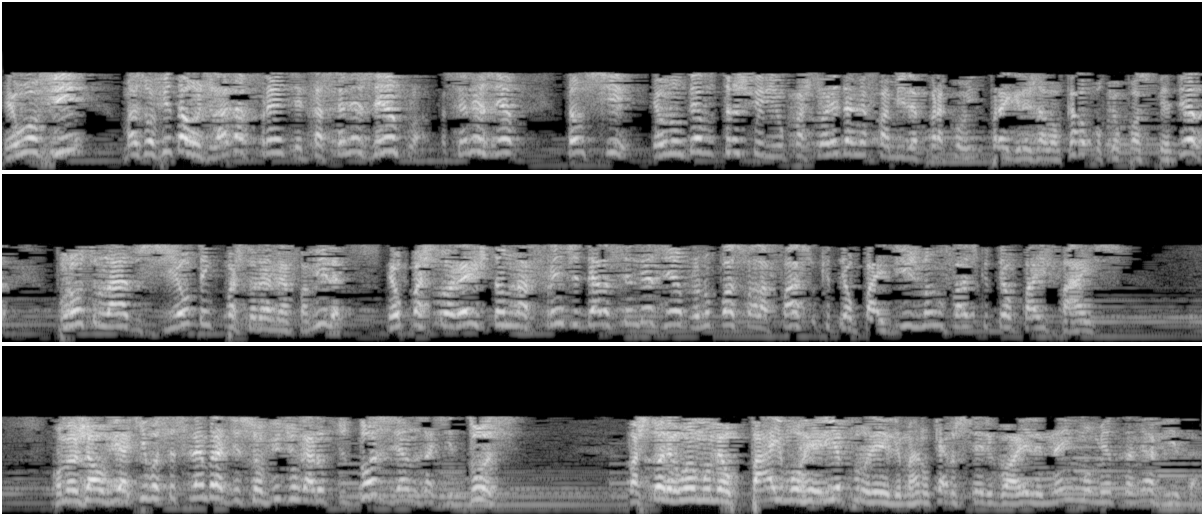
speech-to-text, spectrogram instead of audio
Eu ouvi, mas ouvi da onde? Lá da frente. Ele está sendo exemplo. Está sendo exemplo. Então, se eu não devo transferir o pastoreio da minha família para a igreja local, porque eu posso perdê-la, por outro lado, se eu tenho que pastorear a minha família, eu pastoreio estando na frente dela sendo exemplo. Eu não posso falar, faça o que teu pai diz, mas não faz o que teu pai faz. Como eu já ouvi aqui, você se lembra disso. Eu ouvi de um garoto de 12 anos aqui, 12. Pastor, eu amo meu pai e morreria por ele, mas não quero ser igual a ele nem um momento da minha vida.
